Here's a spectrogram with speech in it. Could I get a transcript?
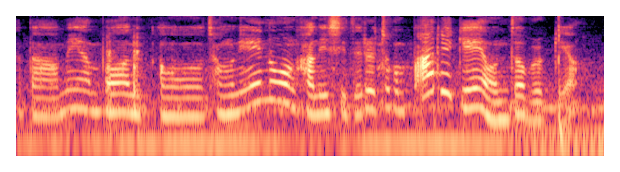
그 다음에 한번 어, 정리해놓은 가니쉬들을 조금 빠르게 얹어볼게요.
